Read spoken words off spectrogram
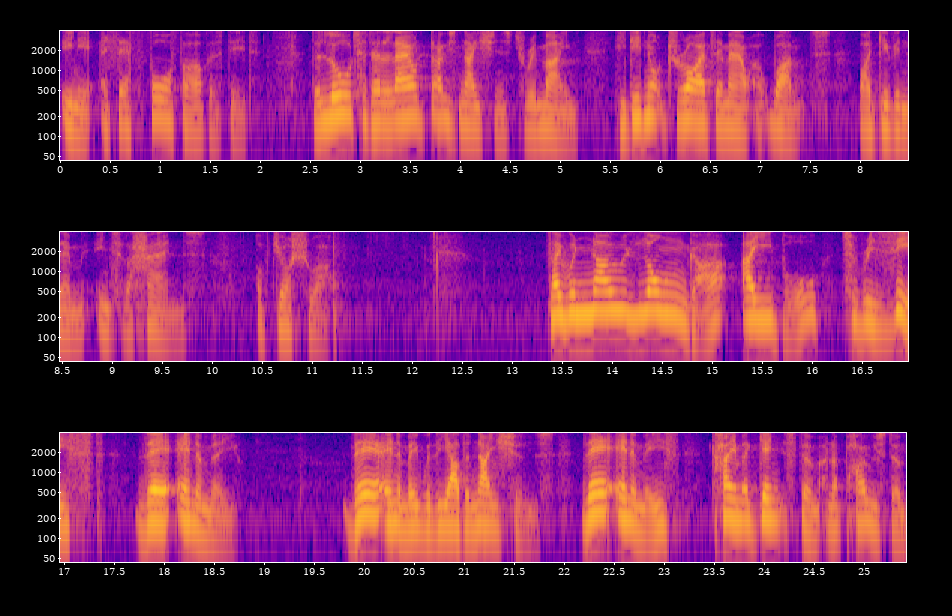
in it as their forefathers did. The Lord had allowed those nations to remain. He did not drive them out at once by giving them into the hands of Joshua. They were no longer able to resist their enemy. Their enemy were the other nations. Their enemies came against them and opposed them.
